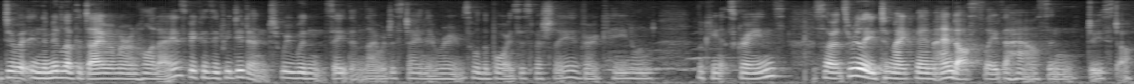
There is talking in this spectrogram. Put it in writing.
do it in the middle of the day when we're on holidays because if we didn't, we wouldn't see them. They would just stay in their rooms. Well, the boys especially are very keen on looking at screens. So it's really to make them and us leave the house and do stuff.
